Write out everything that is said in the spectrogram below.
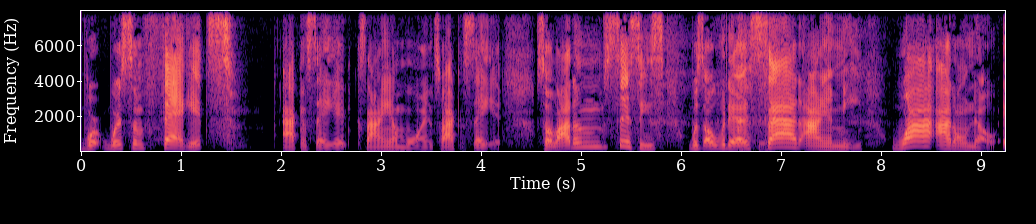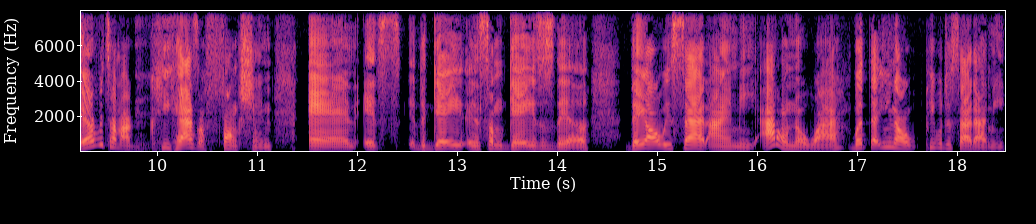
were, were some faggots. I can say it because I am one, so I can say it. So a lot of them sissies was over there side eyeing me. Why I don't know. Every time I he has a function and it's the gay and some gays is there, they always side eyeing me. I don't know why, but that you know people just side eye me.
